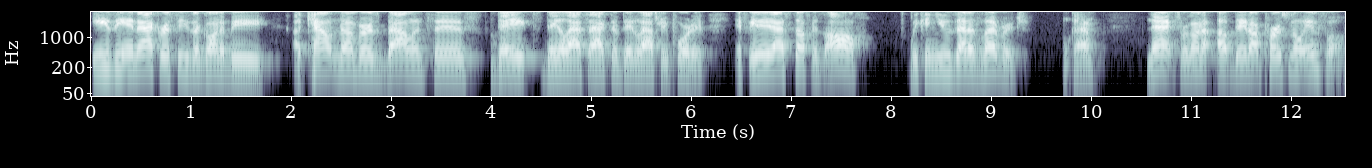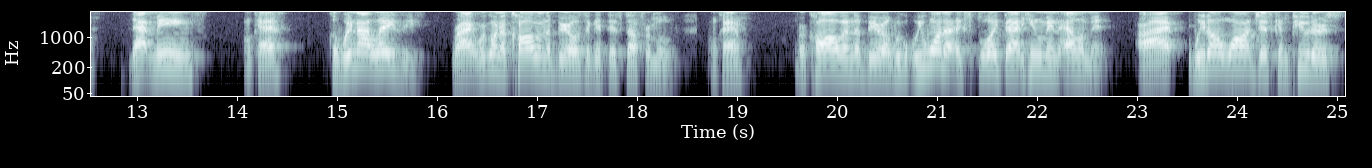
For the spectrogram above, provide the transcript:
easy inaccuracies are going to be account numbers, balances, dates, data last active, data last reported. If any of that stuff is off, we can use that as leverage. Okay. Next, we're going to update our personal info. That means, okay, because we're not lazy, right? We're going to call in the bureaus to get this stuff removed. Okay. We're calling the bureau. We, we want to exploit that human element. All right. We don't want just computers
